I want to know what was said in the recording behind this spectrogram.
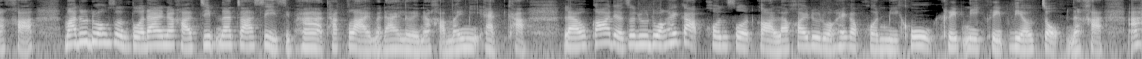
นะคะ มาดูดวงส่วนตัวได้นะคะ จิ๊บน่าจะ45 ทักไลน์มาได้เลยนะคะ ไม่มีแอดค่ะ แล้วก็เดี๋ยวจะดูดวงให้กับคนโสดก่อนแล้วค่อยดูดวงให้กับคนมีคู่คลิปนี้คลิปเดียวจบนะคะอะ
